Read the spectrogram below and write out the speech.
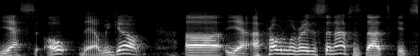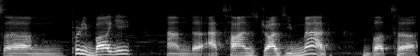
Yes, oh, there we go. Uh, yeah, a problem with Razer Synapse is that it's um, pretty buggy and uh, at times drives you mad. But uh,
